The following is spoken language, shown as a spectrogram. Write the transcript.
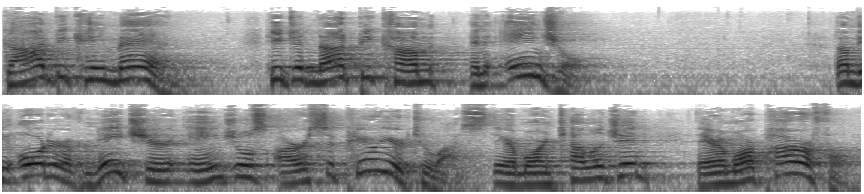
God became man. He did not become an angel. Now, in the order of nature, angels are superior to us. They are more intelligent, they are more powerful.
